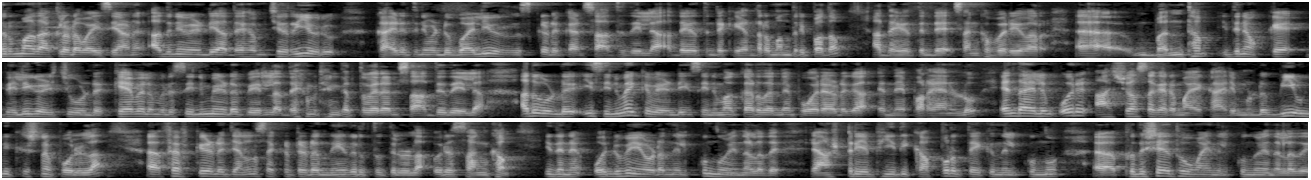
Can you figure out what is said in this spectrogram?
നിർമ്മാതാക്കളുടെ പൈസയാണ്. അതിനുവേണ്ടി അദ്ദേഹം ചെറിയൊരു കാര്യത്തിന് വേണ്ടി വലിയൊരു റിസ്ക് എടുക്കാൻ സാധ്യതയില്ല. അദ്ദേഹത്തിന്റെ കേന്ദ്രമന്ത്രി പദം അദ്ദേഹത്തിന്റെ സംഘപരിവാർ ബന്ധം ഇതിനൊക്കെ ബലി കഴിച്ചുകൊണ്ട് കേവലം ഒരു സിനിമയുടെ പേരിൽ അദ്ദേഹം രംഗത്ത് വരാൻ സാധ്യതയില്ല. അതുകൊണ്ട് ഈ സിനിമയ്ക്ക് വേണ്ടി സിനിമാക്കാർ തന്നെ പോരാടുക എന്നേ പറയാനുള്ളൂ. എന്തായാലും ഒരു ആശ്വാസകരമായ കാര്യമുണ്ട്. ബി ഉണ്ണികൃഷ്ണനെ പോലുള്ള ഫെഫ്കയുടെ ജനറൽ സെക്രട്ടറിയുടെ നേതൃത്വത്തിലുള്ള ഒരു സംഘം ഇതിന് ഒരുമയോടെ നിൽക്കുന്നു എന്നുള്ളത് രാഷ്ട്രീയ ഭീതിക്കപ്പുറത്തേക്ക് നിൽക്കുന്നു പ്രതിഷേധവുമായി നിൽക്കുന്നു എന്നുള്ളത്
